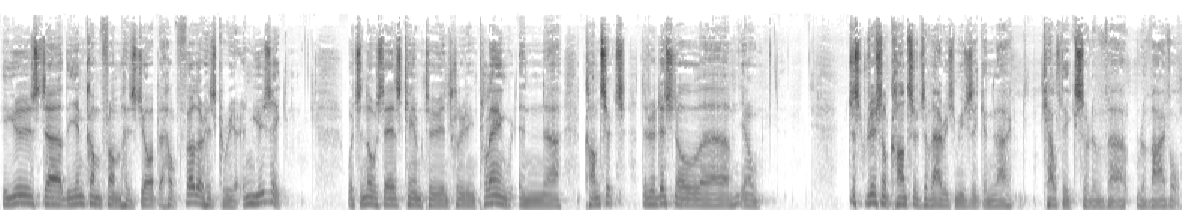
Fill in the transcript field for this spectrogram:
He used uh, the income from his job to help further his career in music, which in those days came to including playing in uh, concerts, the traditional, uh, you know, just traditional concerts of Irish music and uh, Celtic sort of uh, revival.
